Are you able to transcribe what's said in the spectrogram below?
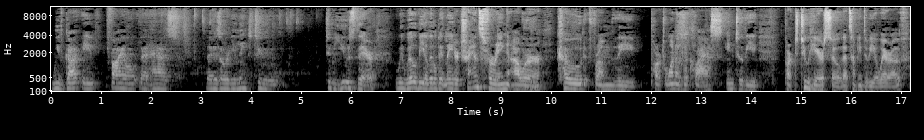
We've got a file that has that is already linked to to be used there. We will be a little bit later transferring our code from the part one of the class into the part 2 here, so that's something to be aware of.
